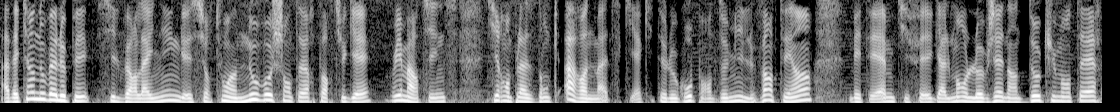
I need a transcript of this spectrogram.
avec un nouvel EP, Silver Lining, et surtout un nouveau chanteur portugais, Ray Martins, qui remplace donc Aaron Matz, qui a quitté le groupe en 2021. BTM qui fait également l'objet d'un documentaire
